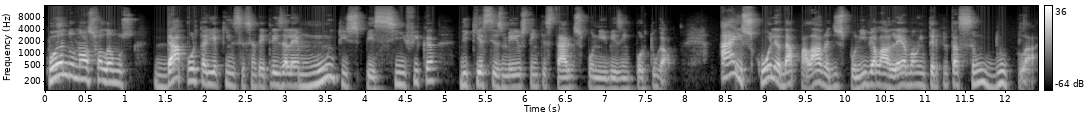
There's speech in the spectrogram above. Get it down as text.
Quando nós falamos da portaria 1563, ela é muito específica de que esses meios têm que estar disponíveis em Portugal. A escolha da palavra disponível ela leva a uma interpretação dupla,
